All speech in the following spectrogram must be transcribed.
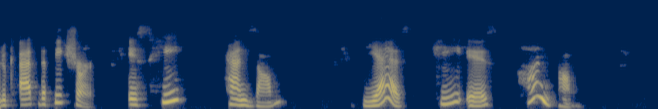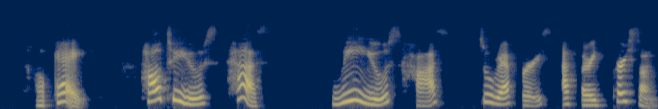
Look at the picture. Is he handsome? Yes, he is handsome. Okay, how to use has? We use has to refer a third person.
